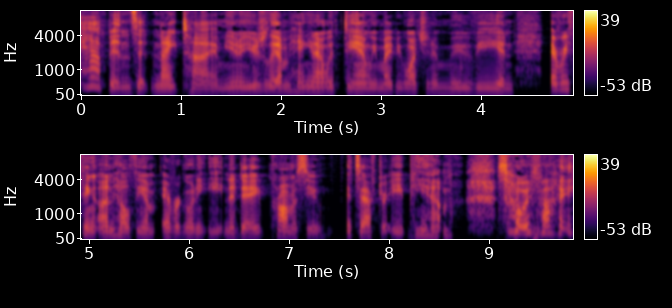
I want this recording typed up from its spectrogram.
happens at nighttime. You know, usually I'm hanging out with Dan. We might be watching a movie, and everything unhealthy I'm ever going to eat in a day, promise you, it's after 8 p.m. So if I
